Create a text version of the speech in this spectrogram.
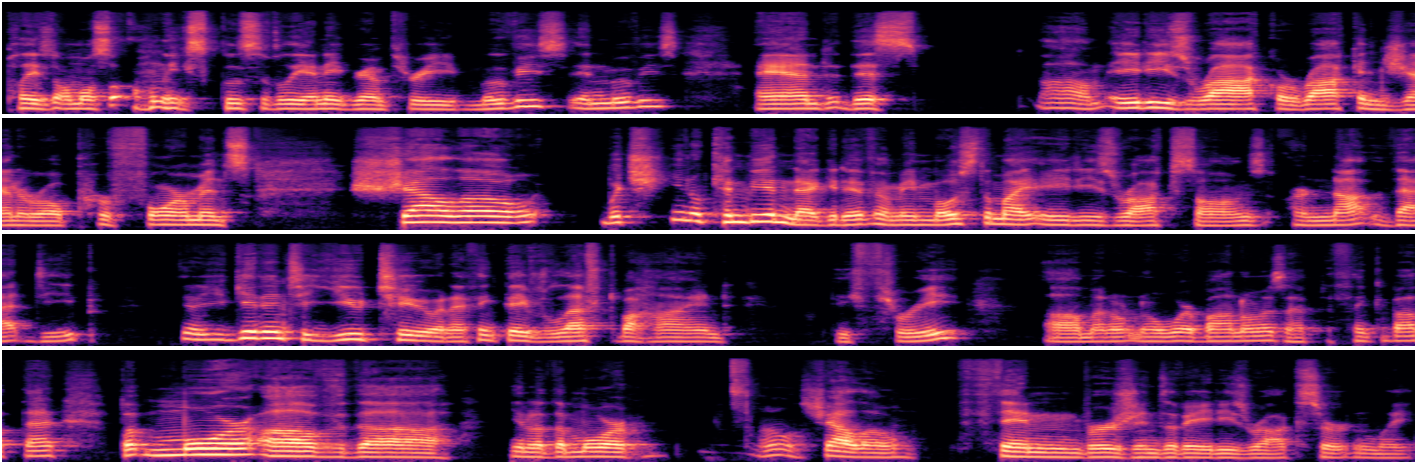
plays almost only exclusively Enneagram 3 movies in movies. And this um, 80s rock or rock in general performance shallow which you know can be a negative i mean most of my 80s rock songs are not that deep you know you get into u2 and i think they've left behind the three um, i don't know where bono is i have to think about that but more of the you know the more oh shallow thin versions of 80s rock certainly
